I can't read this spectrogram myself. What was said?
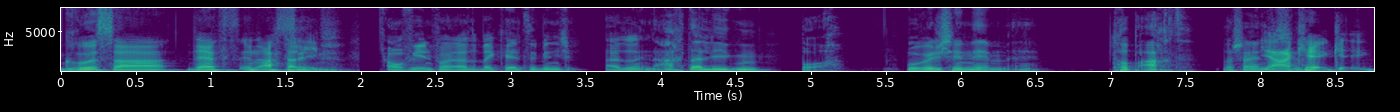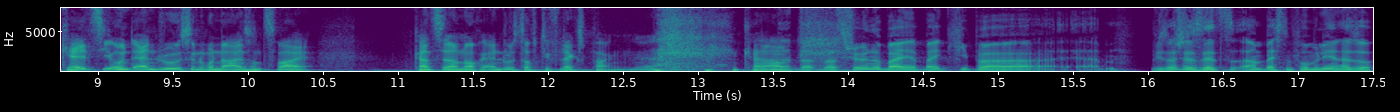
größer, Depth in Achterligen. Auf jeden Fall. Also bei Kelsey bin ich, also in Achterligen, boah, wo würde ich den nehmen? Ey? Top 8 wahrscheinlich. Ja, ne? Kelsey und Andrews in Runde 1 und 2. Kannst du dann noch Andrews auf die Flex packen? Keine Ahnung. Das, das, Schöne bei, bei Keeper, äh, wie soll ich das jetzt am besten formulieren? Also,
